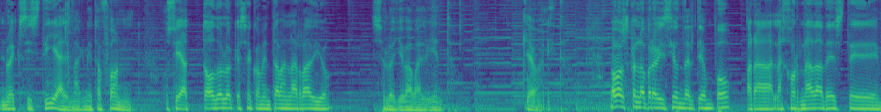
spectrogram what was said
no existía el magnetofón. O sea, todo lo que se comentaba en la radio se lo llevaba el viento. Qué bonito. Vamos con la previsión del tiempo para la jornada de este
